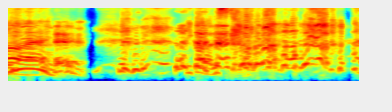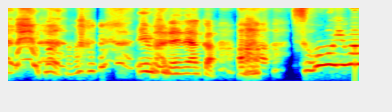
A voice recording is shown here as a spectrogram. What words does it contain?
ー。はい。いかがですか？まあ今ね、なんか、あ、そう言わ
